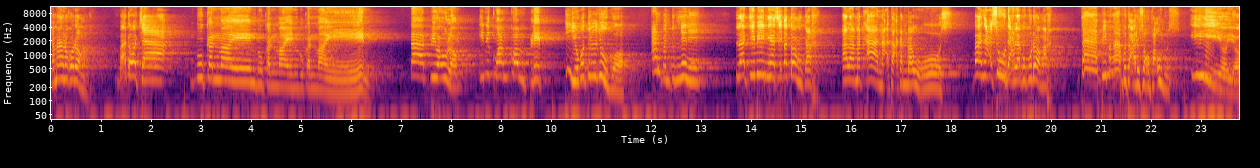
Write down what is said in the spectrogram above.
Camano ko dong? Badoca. Bukan main, bukan main, bukan main. Tapi wa ulong, ini kurang komplit. Iyo betul juga. Ada pantunnya nih. Laki bini asik batongkah. Alamat anak tak akan baurus. Banyak sudah lagu kudongah. Tapi mengapa tak ada suara Pak Unus? Iyo yo,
